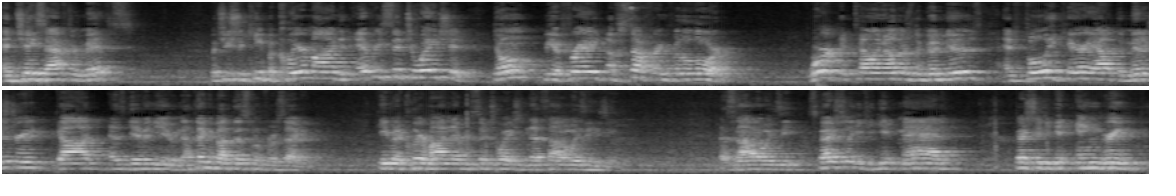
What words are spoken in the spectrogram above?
and chase after myths, but you should keep a clear mind in every situation don't be afraid of suffering for the Lord. Work at telling others the good news and fully carry out the ministry God has given you. Now, think about this one for a second. Keeping a clear mind in every situation, that's not always easy. That's not always easy. Especially if you get mad, especially if you get angry.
